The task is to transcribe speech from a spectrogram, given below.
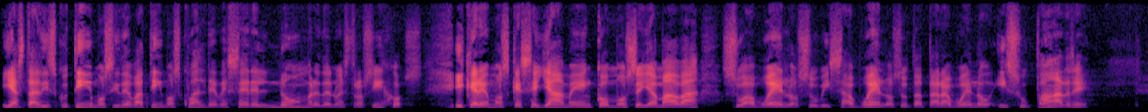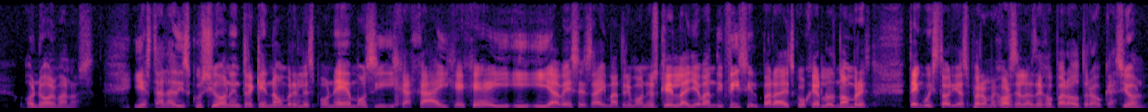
Y hasta discutimos y debatimos cuál debe ser el nombre de nuestros hijos. Y queremos que se llamen como se llamaba su abuelo, su bisabuelo, su tatarabuelo y su padre. ¿O no, hermanos? Y está la discusión entre qué nombre les ponemos y, y jeje. Y, y, a veces hay matrimonios que la llevan difícil para escoger los nombres. Tengo historias, pero mejor se las dejo para otra ocasión.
